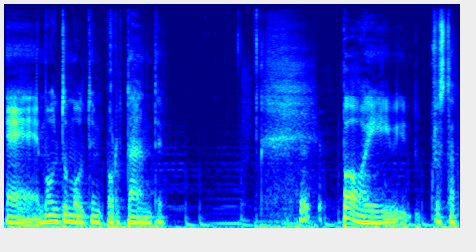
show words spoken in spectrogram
è molto molto importante. Poi questa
